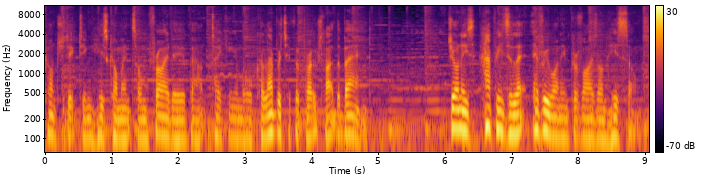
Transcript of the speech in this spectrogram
contradicting his comments on Friday about taking a more collaborative approach like the band. John is happy to let everyone improvise on his songs.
